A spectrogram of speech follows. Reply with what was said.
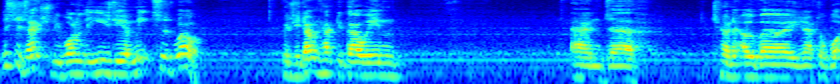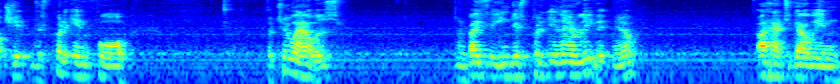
this is actually one of the easier meats as well. Because you don't have to go in and uh, turn it over, you don't have to watch it, just put it in for for two hours and basically you can just put it in there and leave it, you know. I had to go in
